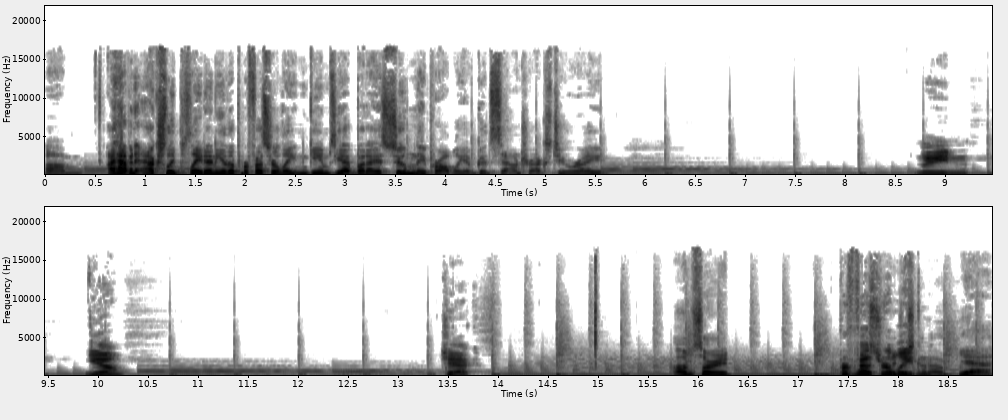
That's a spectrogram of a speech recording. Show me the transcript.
Um, I haven't actually played any of the Professor Layton games yet, but I assume they probably have good soundtracks too, right? I mean, yeah. Jack, I'm sorry. Professor what? I just cut Layton. out. Yeah.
